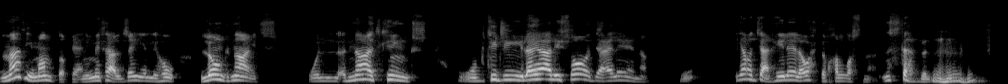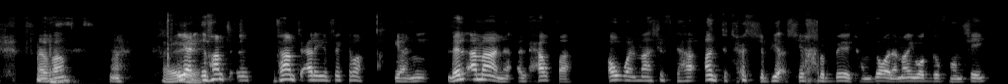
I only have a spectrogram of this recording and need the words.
ما في منطق. يعني مثال زي اللي هو long nights وال night kings وبتجي ليالي سوداء علينا. يا رجال هي ليلة واحدة وخلصنا. نستهبل. فهمت؟ إيه. يعني فهمت فهمت علي الفكرة؟ يعني للأمانة الحلقة أول ما شفتها أنت تحس بيأس يخرب بيتهم ذولا ما يوقفهم شيء.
